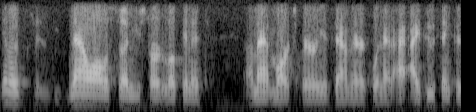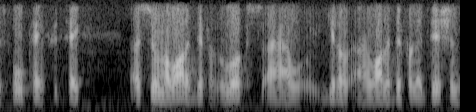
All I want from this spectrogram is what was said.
You know, now all of a sudden you start looking at uh, Matt Marksberry is down there at Gwinnett. I, I do think this bullpen could take assume a lot of different looks, uh, get a, a lot of different additions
